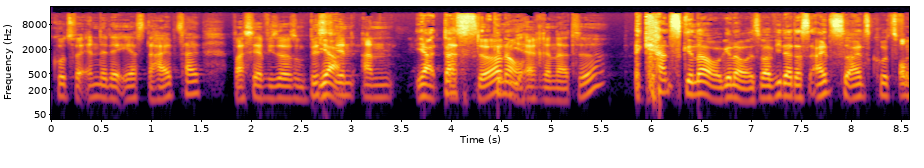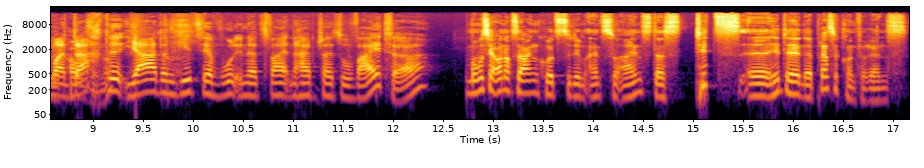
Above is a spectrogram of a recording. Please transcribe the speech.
kurz vor Ende der ersten Halbzeit, was ja wie so ein bisschen ja. an ja, das, das Derby genau. erinnerte. Ganz genau, genau. Es war wieder das 1 zu 1 kurz vor Und man Pause, dachte, ne? ja, dann geht es ja wohl in der zweiten Halbzeit so weiter. Man muss ja auch noch sagen, kurz zu dem 1 zu 1, dass Titz äh, hinterher in der Pressekonferenz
